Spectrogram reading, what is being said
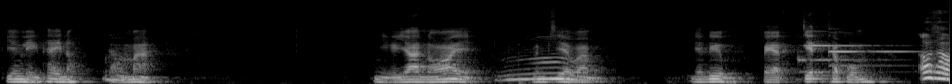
เพียงเลขไทยเนาะตามมานี่ก็ญาติน้อยอืมันเชื่อว่าอย่าลืมแปดเจ็ดครับผม เอาเฒ่า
